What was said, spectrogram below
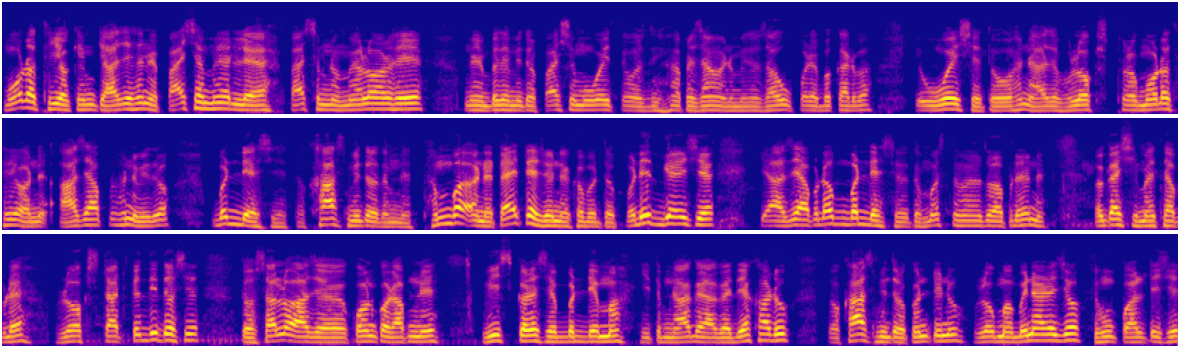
મોડો થયો કેમ કે આજે છે ને પાયસમ છે એટલે પાયસમનો મેળો રહે અને બધા મિત્રો પાયસમ હોય તો આપણે જવાનું મિત્રો જવું પડે બકાડવા એવું હોય છે તો છે ને આજે વ્લોગ થોડો મોડો થયો અને આજે આપણો છે ને મિત્રો બર્થડે છે. તો ખાસ મિત્રો તમને થંબા અને ટાઈટે જોઈને ખબર તો પડી જ ગઈ છે કે આજે આપણો બર્થડે છે. તો મસ્ત મજા તો આપણે ને અગાશીમાંથી આપણે વ્લોગ સ્ટાર્ટ કરી દીધો છે. તો ચાલો આજે કોણ કોણ આપને વિશ કરે છે બર્થડેમાં એ તમને આગળ આગળ દેખાડું. તો ખાસ મિત્રો કન્ટિન્યુ વ્લોગમાં બના રહેજો. હું પાર્ટી છે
